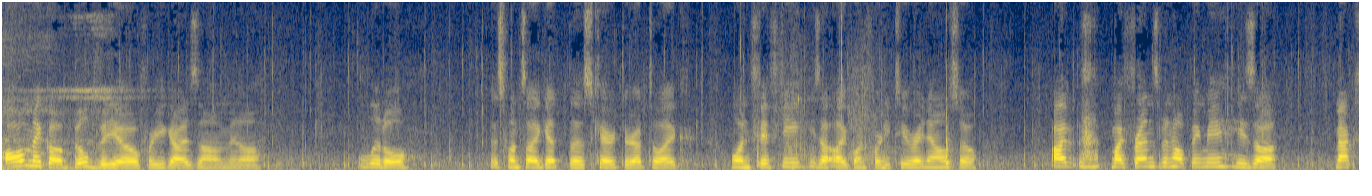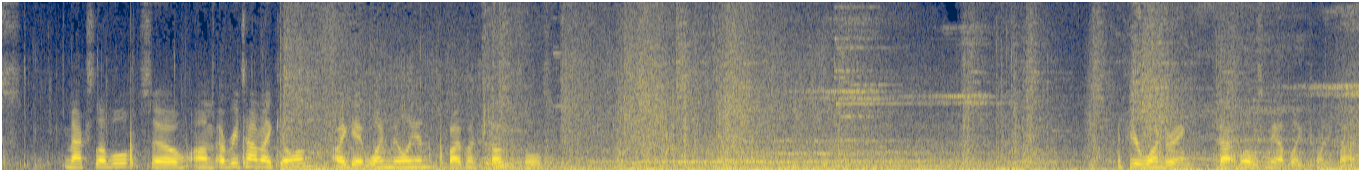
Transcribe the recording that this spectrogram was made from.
I'll make a build video for you guys um, in a little. This once I get this character up to like 150. He's at like 142 right now, so I my friend's been helping me. He's a uh, max max level, so um, every time I kill him, I get 1,500,000 souls. If you're wondering, that levels me up like 20 times.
